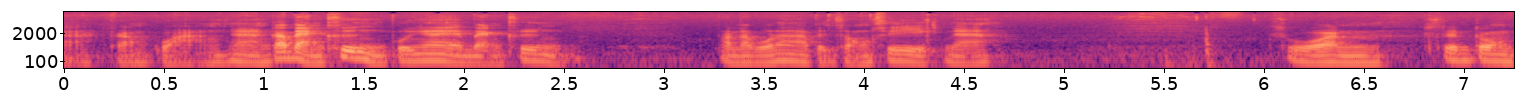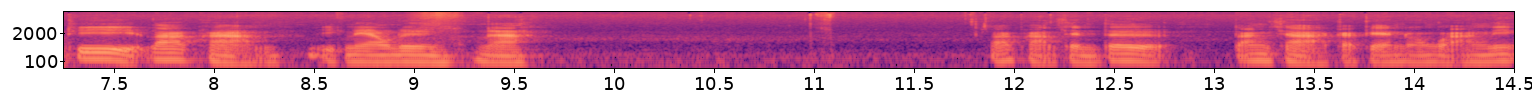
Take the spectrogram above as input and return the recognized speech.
นะ กลางขวางนะก็แบ่งครึ่งพูดง่ายแบ่งครึ่งพาราโบลาเป็นสองซีกนะ ส่วนเส้นตรงที่ลากผ่านอีกแนวหนึ่งนะลากผ่านเซนเตอร์ ตั้งฉากกับแกนกลางขวางนี้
